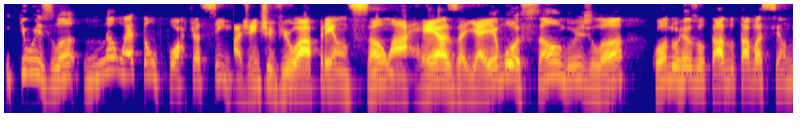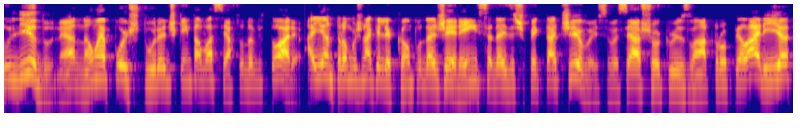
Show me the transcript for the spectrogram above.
e que o Islam não é tão forte assim. A gente viu a apreensão, a reza e a emoção do Islam quando o resultado estava sendo lido, né? Não é postura de quem estava certo da vitória. Aí entramos naquele campo da gerência das expectativas. Se você achou que o Islam atropelaria,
